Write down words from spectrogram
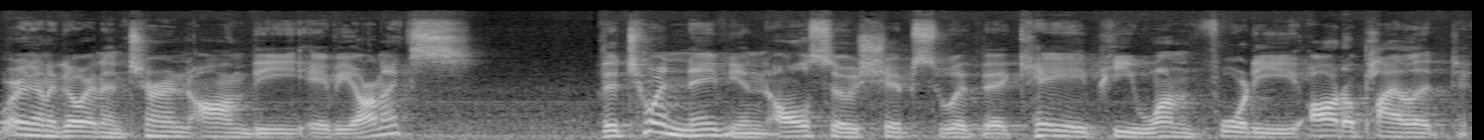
We're going to go ahead and turn on the avionics. The Twin Navion also ships with the KAP-140 autopilot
